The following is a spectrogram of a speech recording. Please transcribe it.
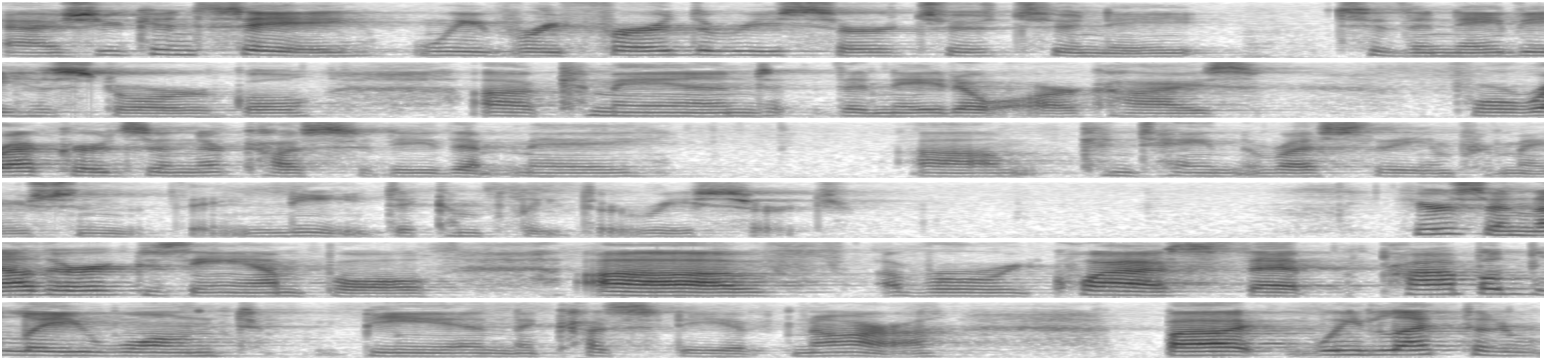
As you can see, we've referred the researcher to, Na- to the Navy Historical uh, Command, the NATO Archives, for records in their custody that may um, contain the rest of the information that they need to complete their research. Here's another example of, of a request that probably won't be in the custody of NARA, but we let the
